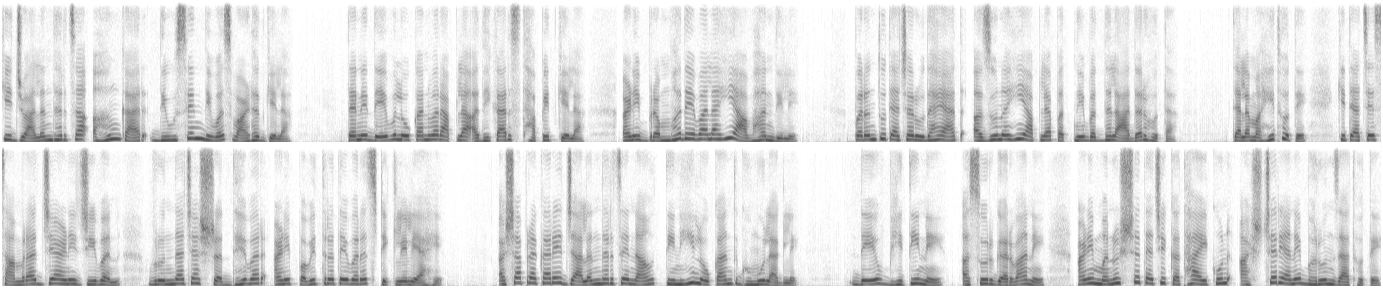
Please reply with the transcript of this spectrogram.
की ज्वालंधरचा अहंकार दिवसेंदिवस वाढत गेला. त्याने देवलोकांवर आपला अधिकार स्थापित केला आणि ब्रह्मदेवालाही आव्हान दिले. परंतु त्याच्या हृदयात अजूनही आपल्या पत्नीबद्दल आदर होता. त्याला माहीत होते की त्याचे साम्राज्य आणि जीवन वृंदाच्या श्रद्धेवर आणि पवित्रतेवरच टिकलेले आहे. अशा प्रकारे जालंधरचे नाव तिन्ही लोकांत घुमू लागले. देव भीतीने असुर गर्वाने आणि मनुष्य त्याची कथा ऐकून आश्चर्याने भरून जात होते.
